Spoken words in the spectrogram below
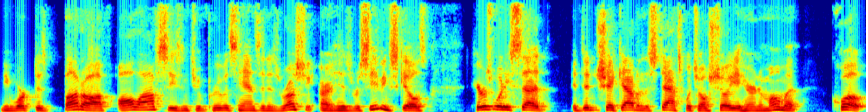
he worked his butt off all offseason to improve his hands and his rushing or his receiving skills. Here's what he said. It didn't shake out in the stats, which I'll show you here in a moment. Quote,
